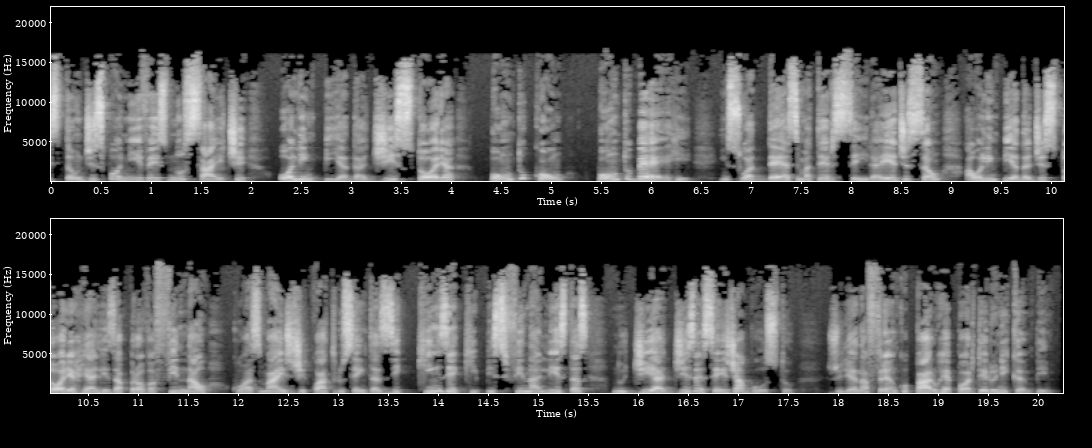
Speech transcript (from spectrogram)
estão disponíveis no site olimpiadadehistoria.com.br em sua 13ª edição, a Olimpíada de História realiza a prova final com as mais de 415 equipes finalistas no dia 16 de agosto. Juliana Franco para o repórter Unicamp.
